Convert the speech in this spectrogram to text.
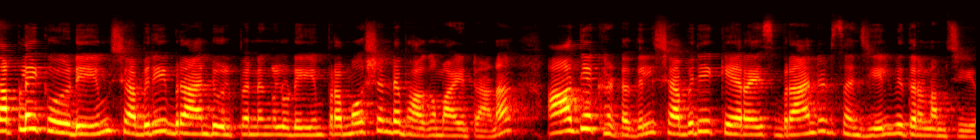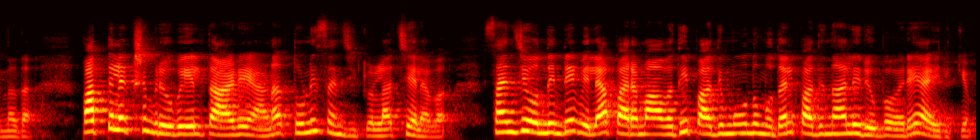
സപ്ലൈകോയുടെയും ശബരി ബ്രാൻഡ് ഉൽപ്പന്നങ്ങളുടെയും പ്രമോഷന്റെ ഭാഗമായിട്ടാണ് ആദ്യഘട്ടത്തിൽ ശബരി കെയർ റൈസ് ബ്രാൻഡഡ് സഞ്ചിയിൽ വിതരണം ചെയ്യുന്നത്. പത്ത് ലക്ഷം രൂപയിൽ താഴെയാണ് തുണി സഞ്ചിക്കുള്ള ചെലവ്. സഞ്ചി ഒന്നിന്റെ വില പരമാവധി പതിമൂന്ന് മുതൽ പതിനാല് രൂപ വരെ ആയിരിക്കും.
